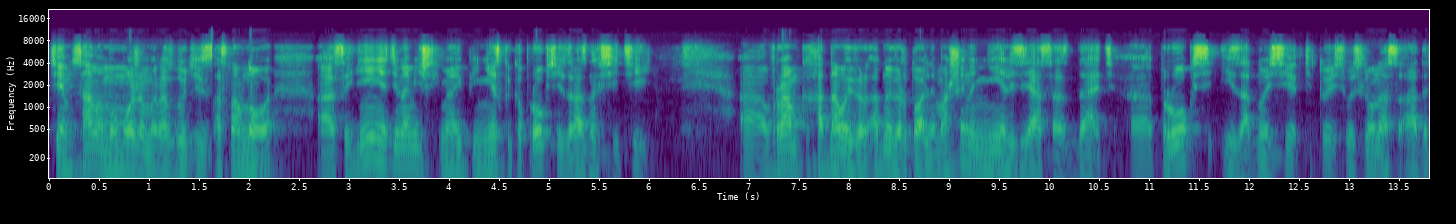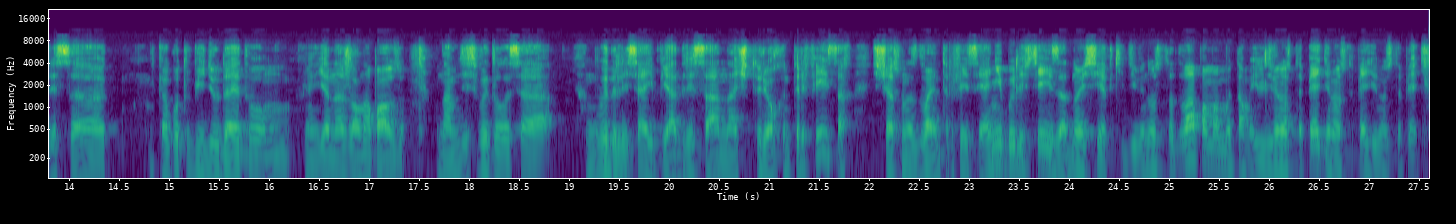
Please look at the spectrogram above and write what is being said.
Тем самым мы можем раздуть из основного а, соединения с динамическими IP несколько прокси из разных сетей. А, в рамках одного, одной виртуальной машины нельзя создать а, прокси из одной сетки. То есть, если у нас адрес, как вот в видео до этого я нажал на паузу, нам здесь выдалось выдались IP-адреса на четырех интерфейсах, сейчас у нас два интерфейса, и они были все из одной сетки, 92, по-моему, там, или 95, 95, 95.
